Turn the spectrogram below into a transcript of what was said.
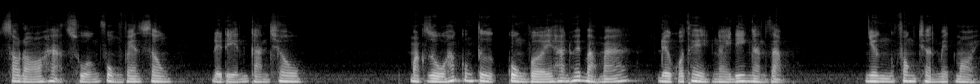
Sau đó hạ xuống vùng ven sông Để đến Cán Châu. Mặc dù Hắc Công Tử cùng với hạn huyết bảo mã Đều có thể ngày đi ngàn dặm, Nhưng phong trần mệt mỏi,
